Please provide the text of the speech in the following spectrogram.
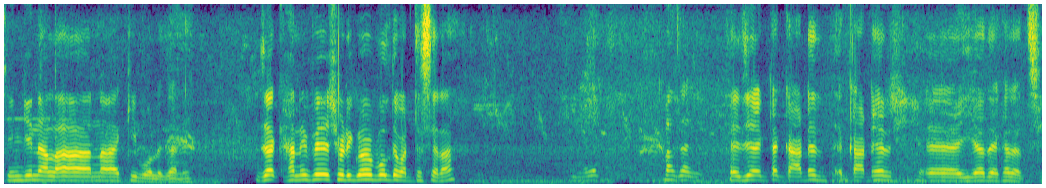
সিঙ্গিনালা না কি বলে জানি। যাক হানিফে সঠিকভাবে বলতে পারতেছে না। এই যে একটা কাঠের কাঠের ইয়া দেখা যাচ্ছে।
